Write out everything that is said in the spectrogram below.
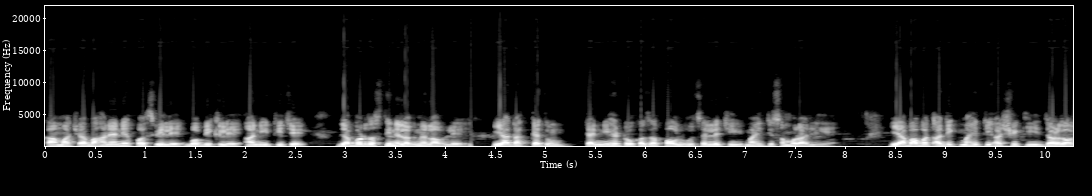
कामाच्या बहाण्याने फसविले व विकले आणि तिचे जबरदस्तीने लग्न लावले. या धक्क्यातून त्यांनी हे टोकाचं पाऊल उचलल्याची माहिती समोर आली आहे. याबाबत अधिक माहिती अशी की जळगाव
